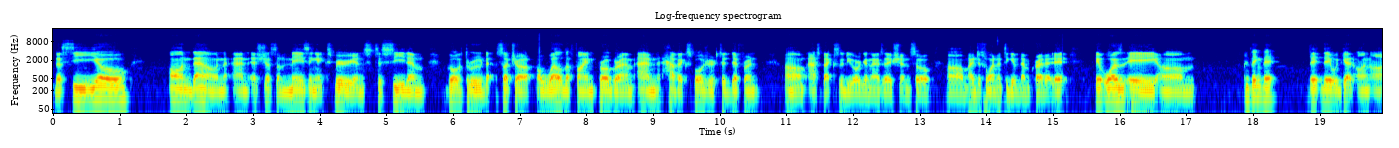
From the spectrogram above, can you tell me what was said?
the CEO, on down. And it's just amazing experience to see them go through such a, a well defined program and have exposure to different um, aspects of the organization. So um, I just wanted to give them credit. It it was a um, I think that they, they would get on uh,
